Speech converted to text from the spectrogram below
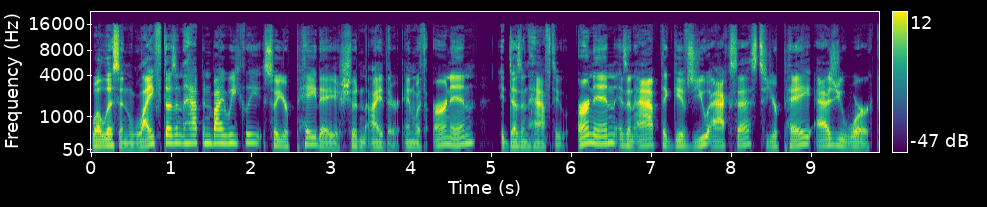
Well, listen, life doesn't happen bi weekly, so your payday shouldn't either. And with EarnIn, it doesn't have to. EarnIn is an app that gives you access to your pay as you work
